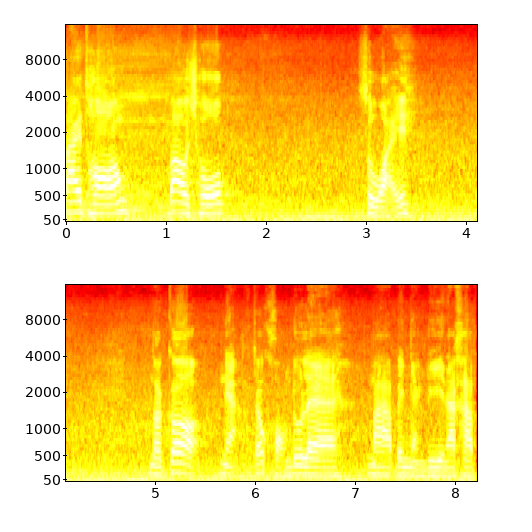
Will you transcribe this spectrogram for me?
ใต้ท้องเบ้าโชคสวย แล้วก็เนี่ยเจ้าของดูแลมาเป็นอย่างดีนะครับ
